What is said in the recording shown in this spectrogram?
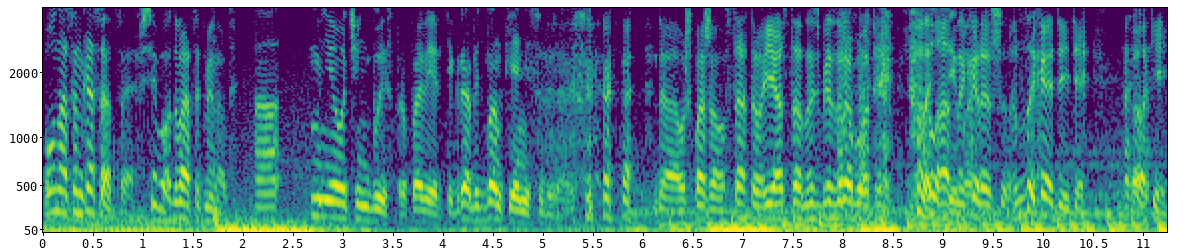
У нас инкассация. Всего 20 минут. А мне очень быстро, поверьте. Грабить банк я не собираюсь. Да уж, пожалуйста, а то я останусь без работы. Спасибо. Ладно, хорошо. Заходите. Окей.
